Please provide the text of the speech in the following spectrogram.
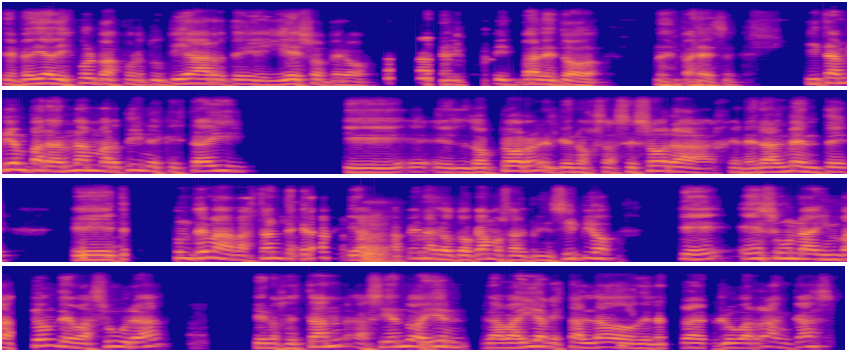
te pedía disculpas por tutearte y eso, pero el COVID vale todo, me parece. Y también para Hernán Martínez, que está ahí, que el doctor, el que nos asesora generalmente, eh, un tema bastante grave que apenas lo tocamos al principio, que es una invasión de basura que nos están haciendo ahí en la bahía que está al lado de la entrada del Club Barrancas,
